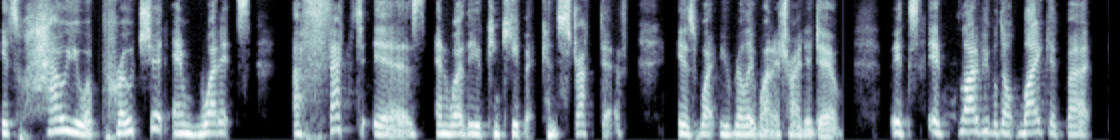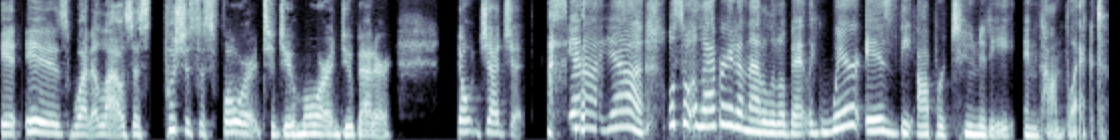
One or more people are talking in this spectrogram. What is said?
It's how you approach it and what its effect is and whether you can keep it constructive is what you really want to try to do it's it, a lot of people don't like it, but it is what allows us, pushes us forward to do more and do better. Don't judge it. yeah, yeah. Well, so elaborate on that a little bit. Like, where is the opportunity in conflict?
